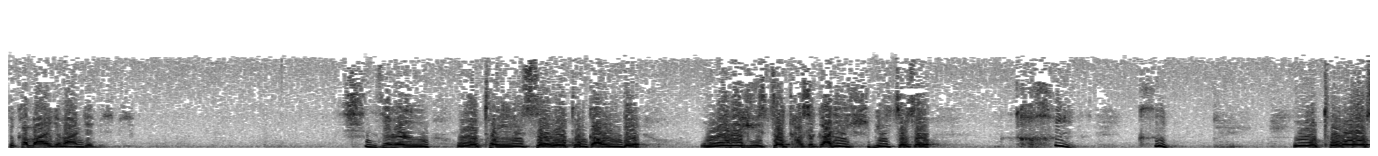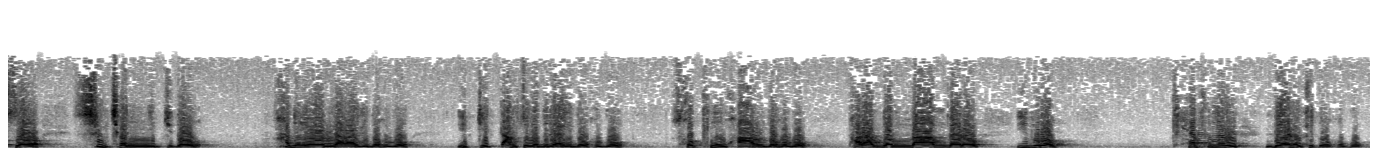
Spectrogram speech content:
그 가만히 좀 앉아주십시오. 신선은 오통이 있어, 오통 가운데 오력이 있어, 다섯 가지 힘이 있어서, 그, 그, 오통으로서 승천 입지도 하늘에 올라가기도 하고, 입지 땅속에 들어가기도 하고, 소풍 화로도 하고, 바람도 마음대로 입으로 태풍을 내놓기도 하고,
